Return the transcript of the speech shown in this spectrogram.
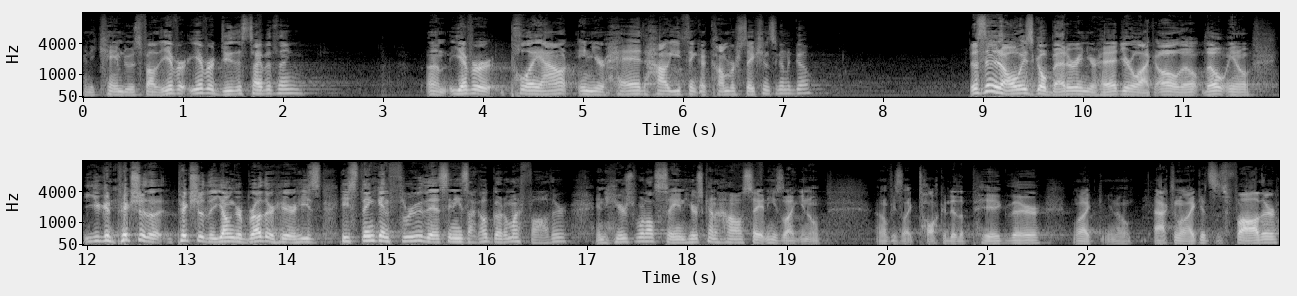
And he came to his father. You ever, you ever do this type of thing? Um, you ever play out in your head how you think a conversation is going to go? Doesn't it always go better in your head? You're like, oh, they'll, they'll, you know, you can picture the, picture the younger brother here. He's, he's thinking through this and he's like, I'll go to my father and here's what I'll say and here's kind of how I'll say it. And he's like, you know, I don't know if he's like talking to the pig there, like, you know, acting like it's his father,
